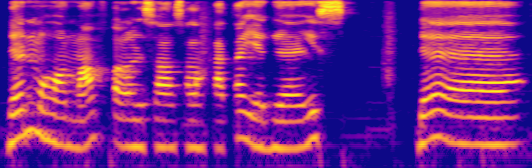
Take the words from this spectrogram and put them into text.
Dan mohon maaf kalau ada salah-salah kata ya guys. Dah.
